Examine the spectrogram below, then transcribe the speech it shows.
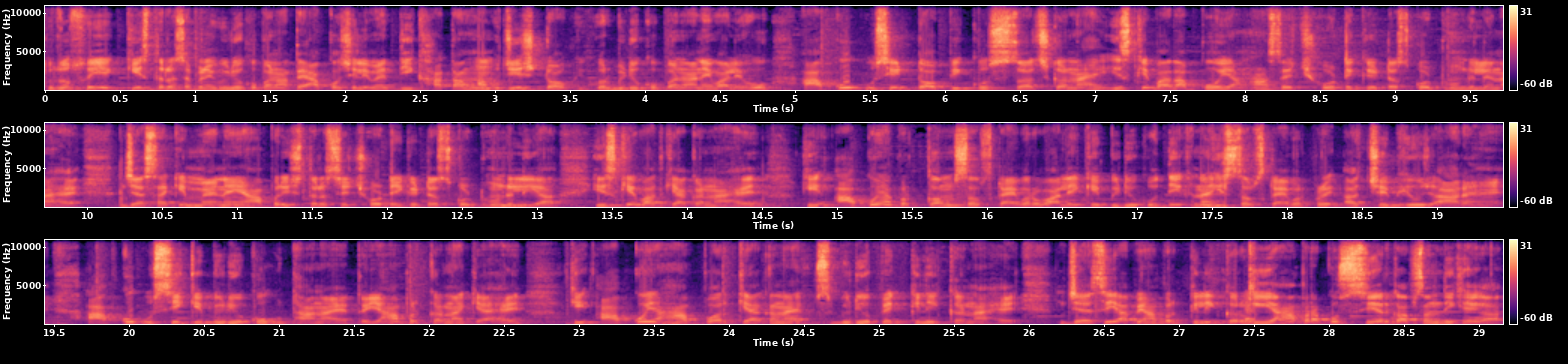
तो दोस्तों ये किस तरह से अपने वीडियो को बनाते हैं, आपको चलिए मैं दिखा दिखाता हूँ। जिस टॉपिक पर वीडियो को बनाने वाले हो आपको उसी टॉपिक को सर्च करना है। इसके बाद आपको यहाँ से छोटे क्रिएटर्स को ढूंढ लेना है। जैसा कि मैंने यहाँ पर इस तरह से छोटे क्रिएटर्स को ढूंढ लिया इसके बाद क्या करना है कि आपको यहाँ पर कम सब्सक्राइबर वाले के वीडियो को देखना ही। सब्सक्राइबर पर अच्छे व्यूज़ आ रहे हैं। आपको उसी के वीडियो को उठाना है। तो यहाँ पर करना क्या है कि आपको यहाँ पर क्या करना है? उस वीडियो पे क्लिक करना है। जैसे ही आप यहाँ पर क्लिक करो यहाँ पर आपको शेयर का ऑप्शन दिखेगा।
